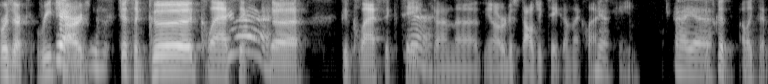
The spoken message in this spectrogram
Berzerk recharge. it- Just a good classic, Yeah. uh good classic take Yeah. on uh you know or nostalgic take on that classic game. I, uh, That's good. I like that.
